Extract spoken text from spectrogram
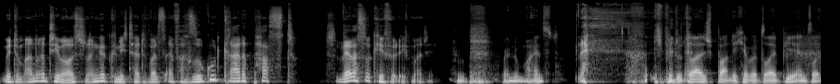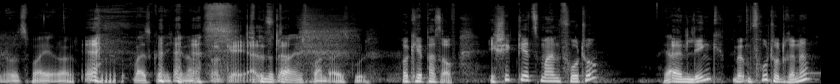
mit dem anderen Thema, was ich schon angekündigt hatte, weil es einfach so gut gerade passt. Wäre das okay für dich, Martin? Wenn du meinst. Ich bin total entspannt. Ich habe drei Bier in drin oder zwei oder weiß gar nicht genau. okay, ich bin total klar. entspannt, alles gut. Okay, pass auf. Ich schicke dir jetzt mal ein Foto, ja. äh, einen Link mit einem Foto drinne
